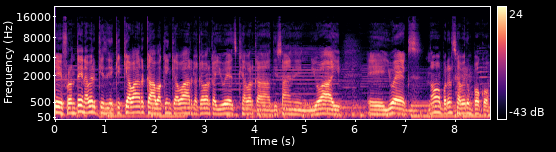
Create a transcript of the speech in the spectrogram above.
che, frontend, a ver qué, qué, abarca, backend qué abarca, qué abarca UX, qué abarca design UI, eh, UX, ¿no? Ponerse a ver un poco.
